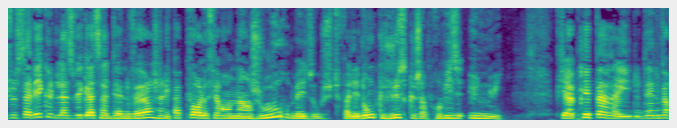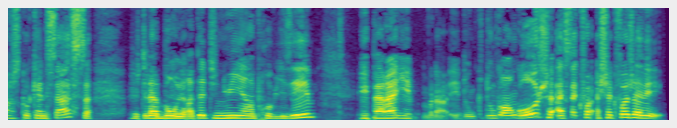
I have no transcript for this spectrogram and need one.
je savais que de Las Vegas à Denver, j'allais pas pouvoir le faire en un jour, mais il fallait donc juste que j'improvise une nuit. Puis après, pareil, de Denver jusqu'au Kansas, j'étais là, bon, il y aura peut-être une nuit à improviser. Et pareil, et voilà. Et donc, donc en gros, à chaque fois, fois, j'avais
